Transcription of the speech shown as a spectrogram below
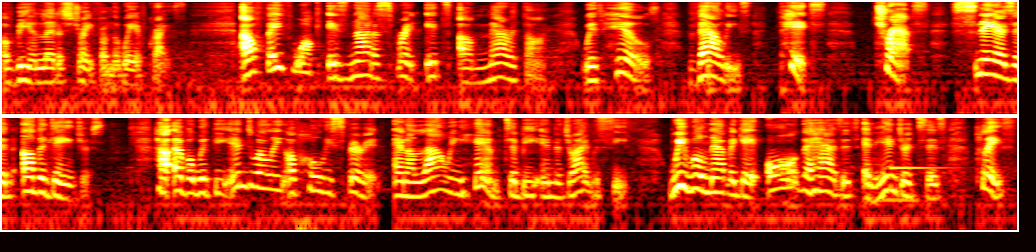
of being led astray from the way of Christ. Our faith walk is not a sprint, it's a marathon with hills, valleys, pits, traps, snares, and other dangers. However, with the indwelling of Holy Spirit and allowing Him to be in the driver's seat, we will navigate all the hazards and hindrances placed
